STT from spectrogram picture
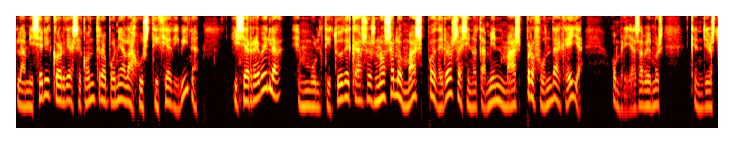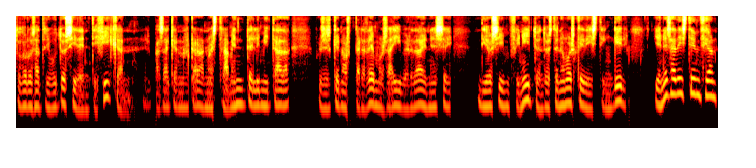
la misericordia se contrapone a la justicia divina y se revela en multitud de casos no sólo más poderosa, sino también más profunda que ella. Hombre, ya sabemos que en Dios todos los atributos se identifican. Pasa que a nuestra mente limitada, pues es que nos perdemos ahí, ¿verdad? En ese Dios infinito. Entonces tenemos que distinguir. Y en esa distinción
